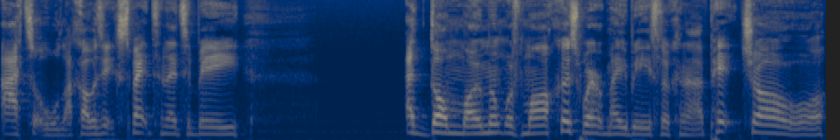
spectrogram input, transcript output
at all. Like I was expecting there to be a Dom moment with Marcus where maybe he's looking at a picture or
